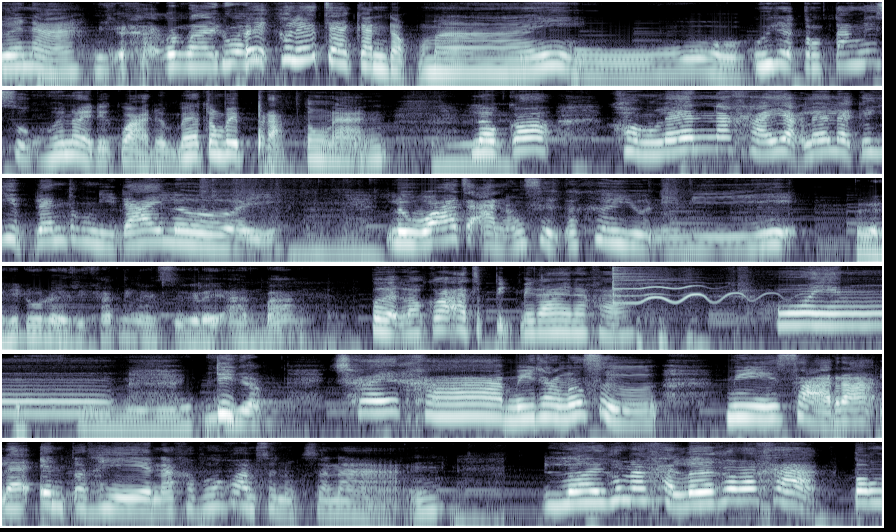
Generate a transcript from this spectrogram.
ด้วยนะมีกระถางต้นไม้ด้วย เอ้ยเขาเรียกแจกันดอกไม้ โอ้อุ้ยเดี๋ยวต้องตั้งให้สูงไว้หน่อยดีกว่าเดี๋ยวแม่ต้องไปปรับตรงนั้น แล้วก็ของเล่นนะคะ อยากเล่นอะไรก็หยิบเล่นตรงนี้ได้เลย หรือว่าจะอ่านหนังสือก็คืออยู่ในนี้ เปิดให้ดูหน่อยสิครับมีหนังสืออะไรอ่านบ้างเปิดแล้วก็อาจจะปิดไม่ได้นะคะโอ้ยงโอ้โหดิเทียบใช่ค่ะ มีทั้งหนังสือมีสาระและเอนเตอร์เทนนะคะ เพื่อความสนุกสนาน เลยเข้ามาค่ะเลยเข้ามาค่ะ ตรง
